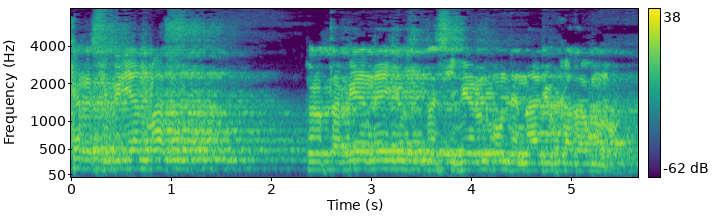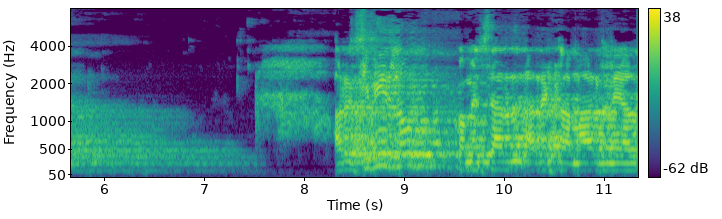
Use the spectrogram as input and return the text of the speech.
que recibirían más, pero también ellos recibieron un denario cada uno. Al recibirlo, comenzaron a reclamarle al,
